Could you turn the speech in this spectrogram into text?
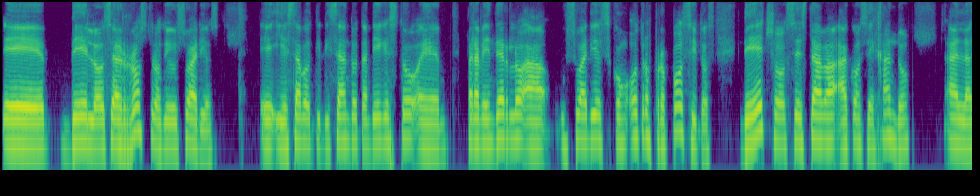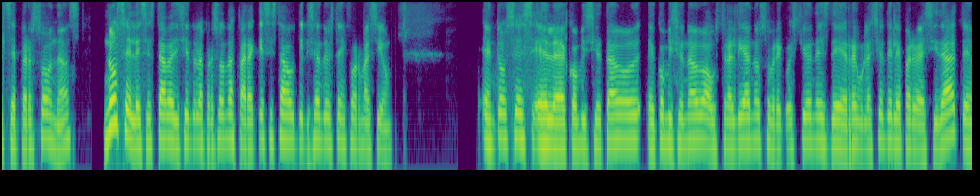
de los rostros de usuarios y estaba utilizando también esto para venderlo a usuarios con otros propósitos. De hecho, se estaba aconsejando a las personas, no se les estaba diciendo a las personas para qué se estaba utilizando esta información. Entonces, el eh, comisionado, comisionado australiano sobre cuestiones de regulación de la privacidad eh,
